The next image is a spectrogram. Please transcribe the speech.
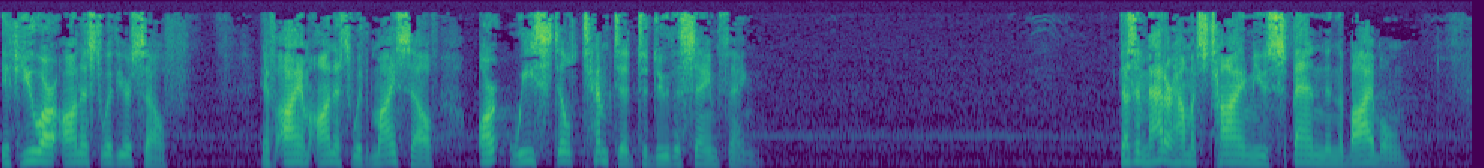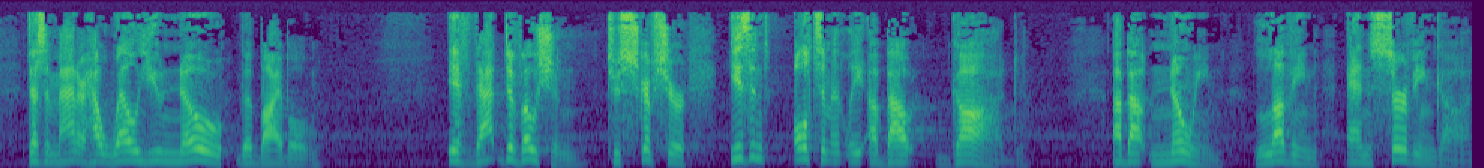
If you are honest with yourself, if I am honest with myself, aren't we still tempted to do the same thing? Doesn't matter how much time you spend in the Bible. Doesn't matter how well you know the Bible. If that devotion to scripture isn't ultimately about God, about knowing, loving, and serving God,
